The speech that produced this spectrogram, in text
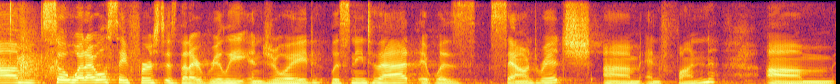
Um, so what I will say first is that I really enjoyed listening to that. It was sound rich um, and fun um,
